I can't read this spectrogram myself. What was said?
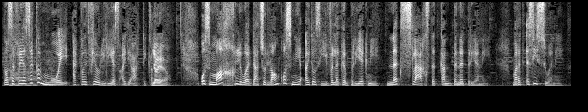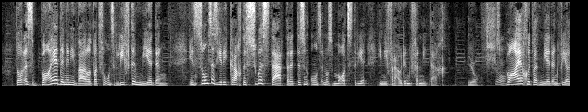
Daar's 'n vreeslike mooi, ek wil dit vir jou lees uit die artikel. Ja ja ja. Ons mag glo dat solank ons nie uit ons huwelike breek nie, niks slegs dit kan binnetree nie. Maar dit is nie so nie. Daar is baie dinge in die wêreld wat vir ons liefde meeding en soms is hierdie kragte so sterk dat dit tussen ons en ons maatstree en die verhouding vernietig. Ja. Sure. Baie goed wat meeding vir jou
